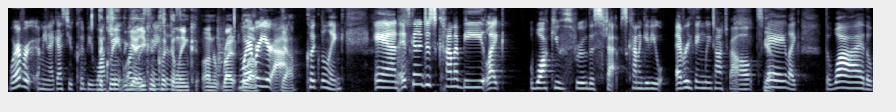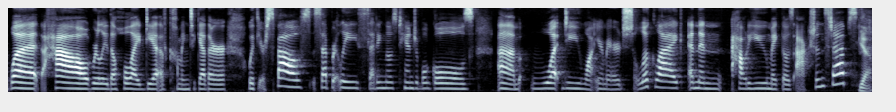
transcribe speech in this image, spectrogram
wherever, I mean, I guess you could be watching. clean, yeah, you can click the link on right wherever below. you're at. Yeah. Click the link. And it's going to just kind of be like walk you through the steps, kind of give you everything we talked about today, like the why, the what, the how, really the whole idea of coming together with your spouse separately, setting those tangible goals. Um, what do you want your marriage to look like? And then how do you make those action steps? Yeah.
